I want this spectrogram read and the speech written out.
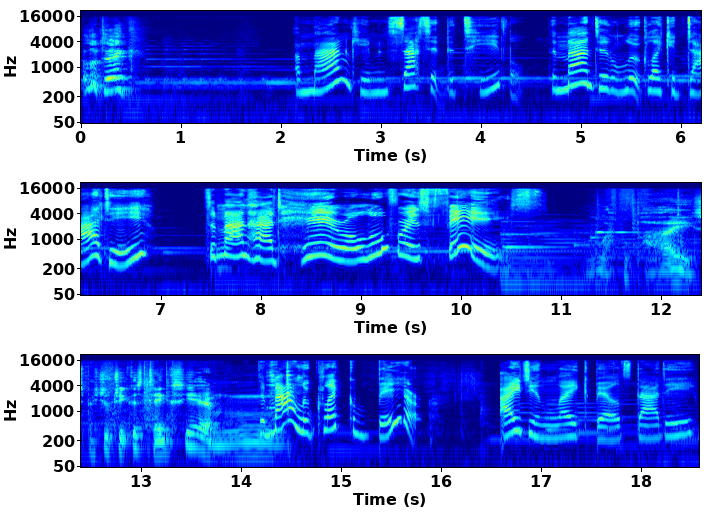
Hello, Tink. A man came and sat at the table. The man didn't look like a daddy. The man had hair all over his face. Oh, apple pie. Special treat because Tink's here. Mm. The man looked like a bear. I didn't like Belle's daddy.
